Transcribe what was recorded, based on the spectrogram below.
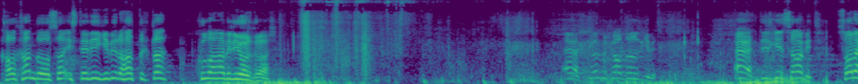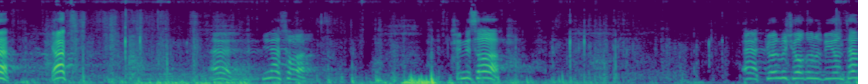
kalkan da olsa istediği gibi rahatlıkla kullanabiliyordular. Evet görmüş olduğunuz gibi. Evet dizgin sabit. Sola. Yat. Evet yine sola. Şimdi sağa. Evet görmüş olduğunuz bir yöntem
